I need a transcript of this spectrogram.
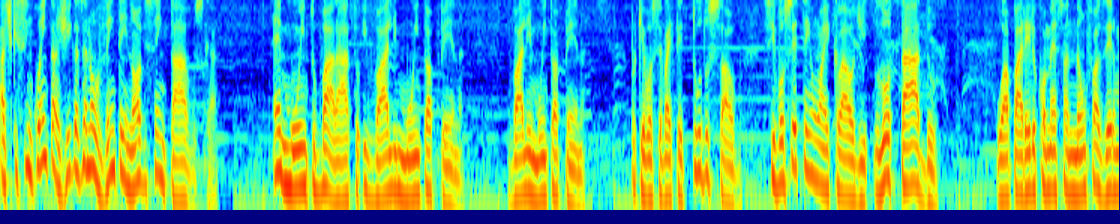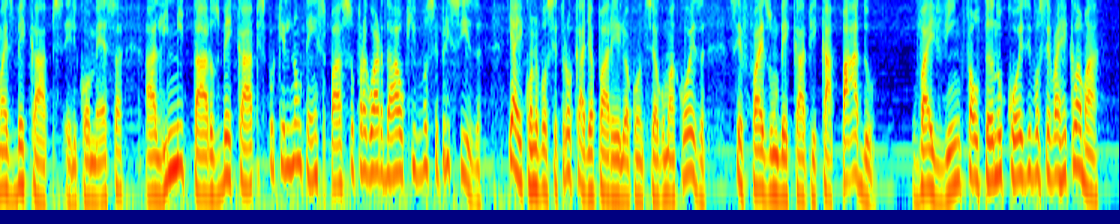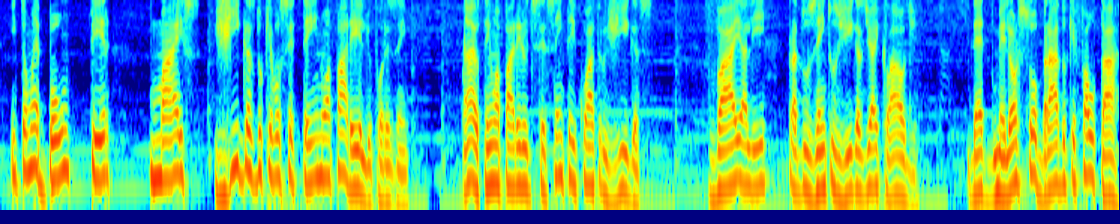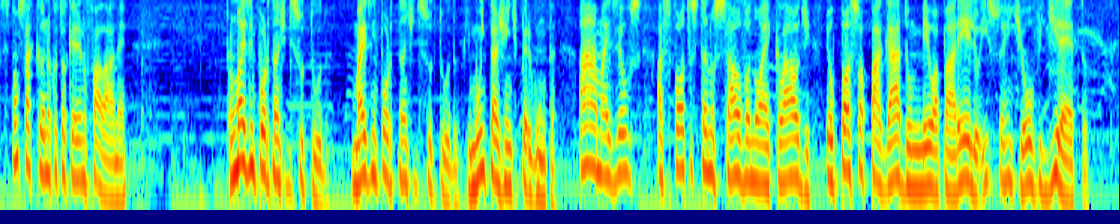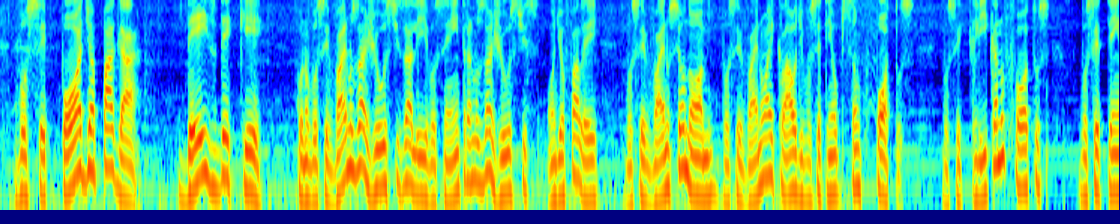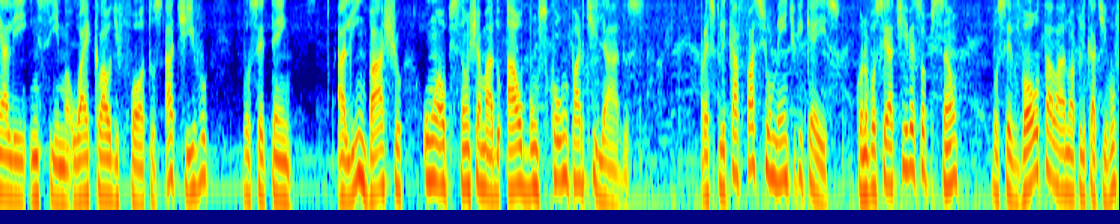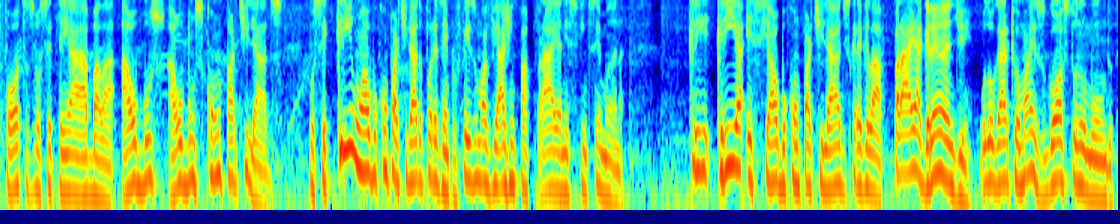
Acho que 50 GB é 99 centavos, cara. É muito barato e vale muito a pena. Vale muito a pena. Porque você vai ter tudo salvo. Se você tem um iCloud lotado, o aparelho começa a não fazer mais backups. Ele começa a limitar os backups porque ele não tem espaço para guardar o que você precisa. E aí, quando você trocar de aparelho acontecer alguma coisa, você faz um backup capado, vai vir faltando coisa e você vai reclamar. Então é bom ter mais gigas do que você tem no aparelho, por exemplo. Ah, eu tenho um aparelho de 64 gigas. Vai ali para 200 gigas de iCloud. É melhor sobrar do que faltar. Vocês estão sacando o que eu estou querendo falar, né? O mais importante disso tudo, mais importante disso tudo, que muita gente pergunta: "Ah, mas eu as fotos estando salva no iCloud, eu posso apagar do meu aparelho?" Isso a gente ouve direto. Você pode apagar, desde que quando você vai nos ajustes ali, você entra nos ajustes, onde eu falei, você vai no seu nome, você vai no iCloud, você tem a opção fotos. Você clica no fotos, você tem ali em cima o iCloud Fotos ativo você tem ali embaixo uma opção chamada álbuns compartilhados. Para explicar facilmente o que, que é isso. Quando você ativa essa opção, você volta lá no aplicativo Fotos, você tem a aba lá álbuns, álbuns compartilhados. Você cria um álbum compartilhado, por exemplo, fez uma viagem para praia nesse fim de semana. Cria esse álbum compartilhado, escreve lá Praia Grande, o lugar que eu mais gosto no mundo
